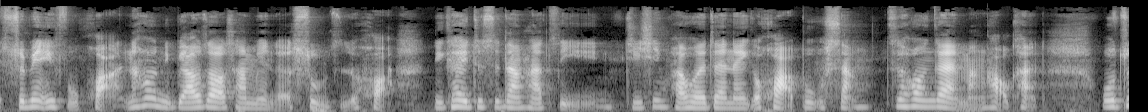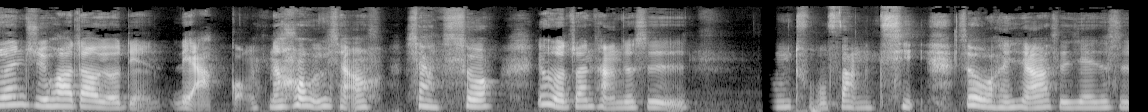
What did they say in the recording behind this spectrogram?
随便一幅画，然后你不要照上面的数字画，你可以就是让他自己即兴发挥在那个画布上，之后应该也蛮好看。我昨天其实画到有点俩工，然后我就想要想说，因为我的专长就是中途放弃，所以我很想要直接就是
